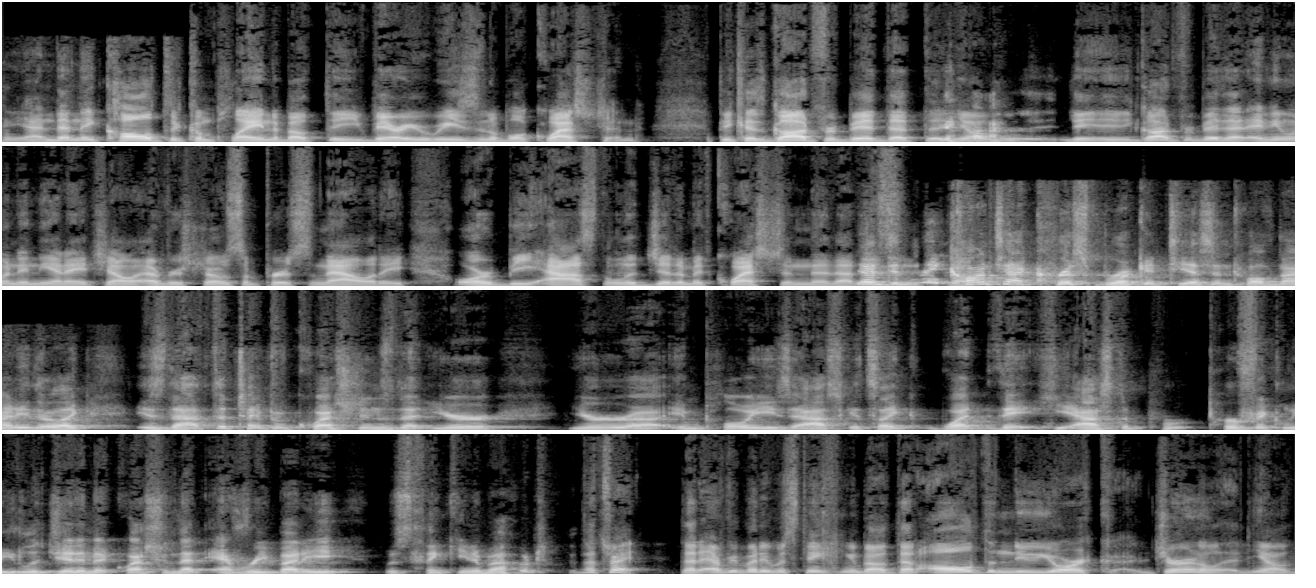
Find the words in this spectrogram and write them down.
yeah, and then they called to complain about the very reasonable question because God forbid that the you know the, God forbid that anyone in the NHL ever show some personality or be asked a legitimate question that, that Yeah, didn't they contact Chris Brook at TSN 1290? They're like, is that the type of questions that your your uh, employees ask? It's like what they he asked a per- perfectly legitimate question that everybody was thinking about. That's right. That everybody was thinking about. That all the New York journalists, you know,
